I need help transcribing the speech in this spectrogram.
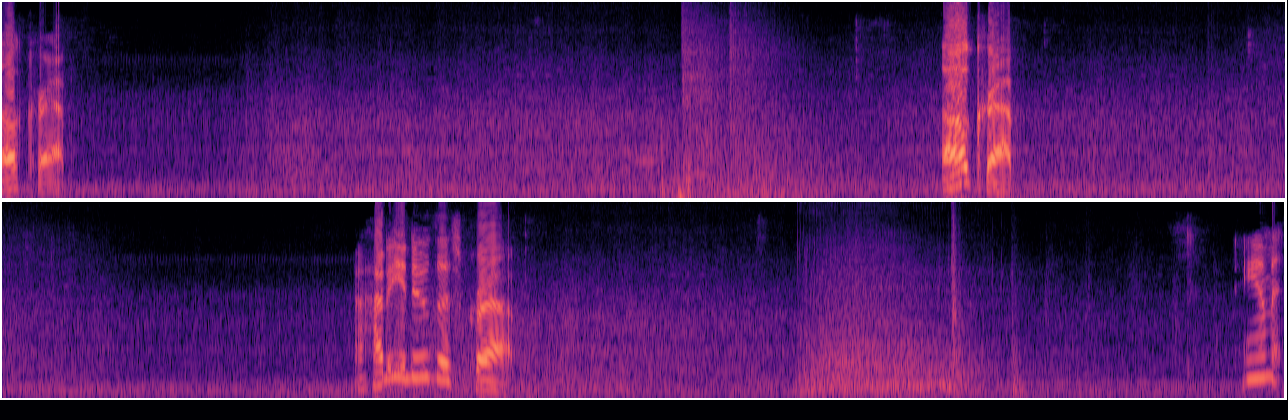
Oh crap. Oh crap. How do you do this crap? Damn it.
